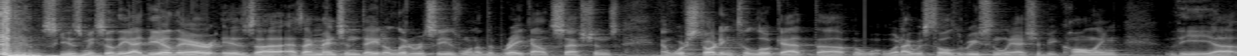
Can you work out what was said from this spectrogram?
Excuse me, so the idea there is, uh, as I mentioned, data literacy is one of the breakout sessions, and we're starting to look at uh, what I was told recently I should be calling the, uh,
